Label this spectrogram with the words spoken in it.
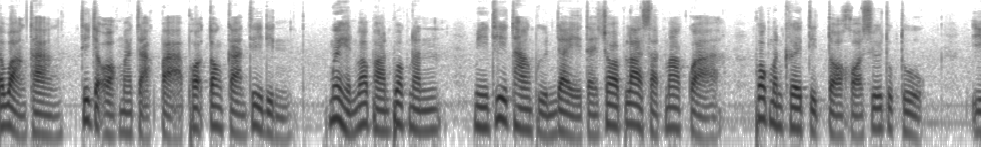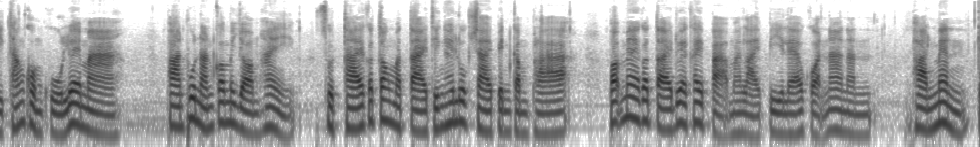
ระหว่างทางที่จะออกมาจากป่าเพราะต้องการที่ดิน เมื่อเห็นว่าพานพวกนั้นมีที่ทางผืนใหญ่แต่ชอบล่าสัตว์มากกว่า พวกมันเคยติดต่อขอซื้อถูกๆ อีกทั้งข่มขู่เรื่อยมา พานผู้นั้นก็ไม่ยอมให้ สุดท้ายก็ต้องมาตายทิ้งให้ลูกชายเป็นกำพร้า เพราะแม่ก็ตายด้วยไข้ป่ามาหลายปีแล้วก่อนหน้านั้น พานแม่นแก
